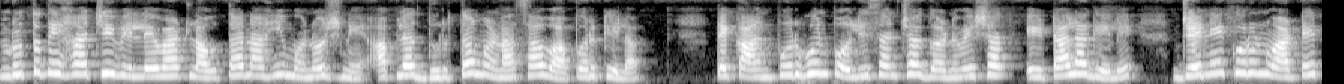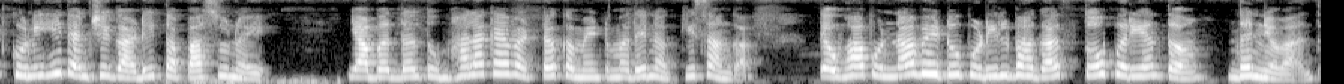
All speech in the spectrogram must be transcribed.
मृतदेहाची विल्हेवाट लावतानाही मनोजने आपल्या धूर्त मनाचा वापर केला. ते कानपूरहून पोलिसांच्या गणवेशात एटाला गेले जेणेकरून वाटेत कुणीही त्यांची गाडी तपासू नये. याबद्दल तुम्हाला काय वाटतं कमेंटमध्ये नक्की सांगा. तेव्हा पुन्हा भेटू पुढील भागात तोपर्यंत धन्यवाद.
